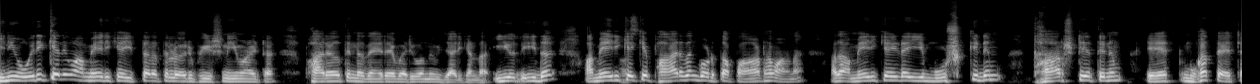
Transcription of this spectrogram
ഇനി ഒരിക്കലും അമേരിക്ക ഇത്തരത്തിലുള്ള ഒരു ഭീഷണിയുമായിട്ട് ഭാരതത്തിന്റെ നേരെ വരുമെന്ന് വിചാരിക്കേണ്ട. ഈ ഇത് അമേരിക്കയ്ക്ക് ഭാരതം കൊടുത്ത പാഠമാണ് അത് അമേരിക്കയുടെ ഈ മുഷ്കിനും ധാർഷ്ട്യത്തിനും ഏ മുഖത്തേറ്റ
